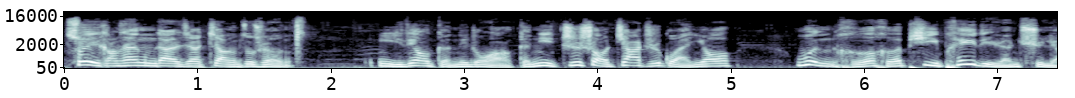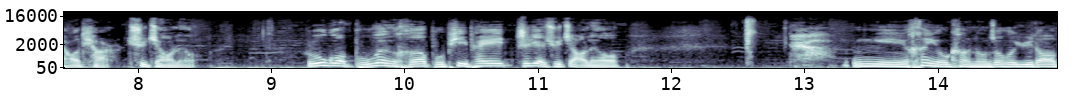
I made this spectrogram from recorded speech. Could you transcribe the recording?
所以刚才我们大家讲，就是你一定要跟那种啊，跟你至少价值观要吻合和匹配的人去聊天去交流。如果不吻合、不匹配，直接去交流，哎呀，你很有可能就会遇到，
